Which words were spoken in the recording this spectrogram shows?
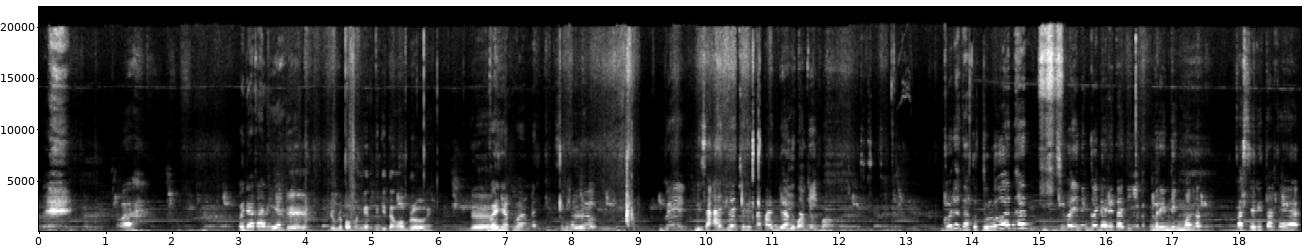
Wah. Udah kali ya. Udah ya, udah berapa menit nih kita ngobrol nih. Udah. Banyak banget. Sebenarnya tuh gue bisa aja cerita panjang, Iya panjang tapi banget. Gue udah takut duluan Han. Cuma ini gue dari tadi merinding banget pas cerita kayak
